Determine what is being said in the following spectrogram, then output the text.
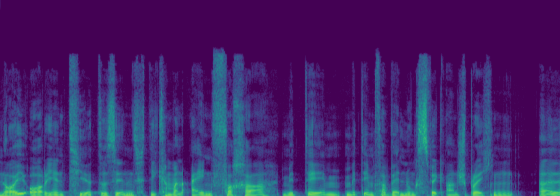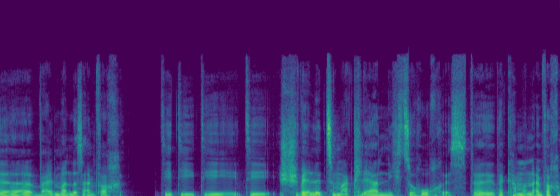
neu orientierter sind, die kann man einfacher mit dem, mit dem Verwendungszweck ansprechen, äh, weil man das einfach die, die, die, die Schwelle zum Erklären nicht so hoch ist. Da, da kann man einfach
